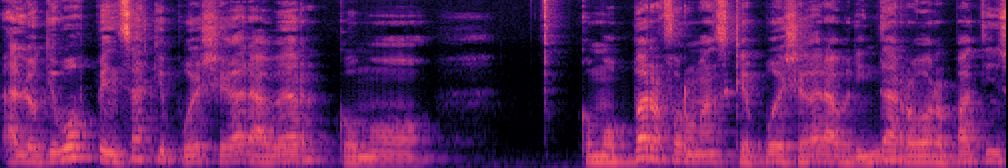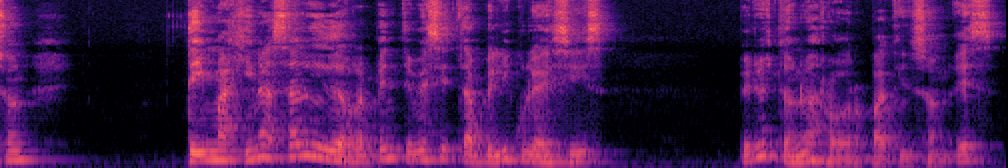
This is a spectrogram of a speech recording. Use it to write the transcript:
a lo que vos pensás que puede llegar a ver como, como performance que puede llegar a brindar Robert Pattinson te imaginas algo y de repente ves esta película y decís, pero esto no es Robert Pattinson, es,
